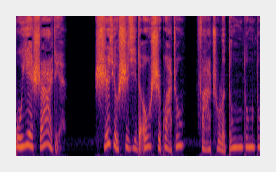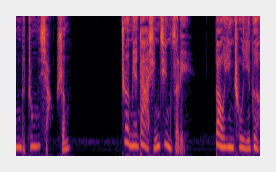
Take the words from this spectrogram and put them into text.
午夜十二点，十九世纪的欧式挂钟发出了咚咚咚的钟响声。这面大型镜子里，倒映出一个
